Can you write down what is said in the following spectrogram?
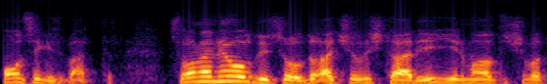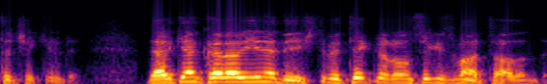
18 Mart'tır. Sonra ne olduysa oldu açılış tarihi 26 Şubat'a çekildi. Derken karar yine değişti ve tekrar 18 Mart'a alındı.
